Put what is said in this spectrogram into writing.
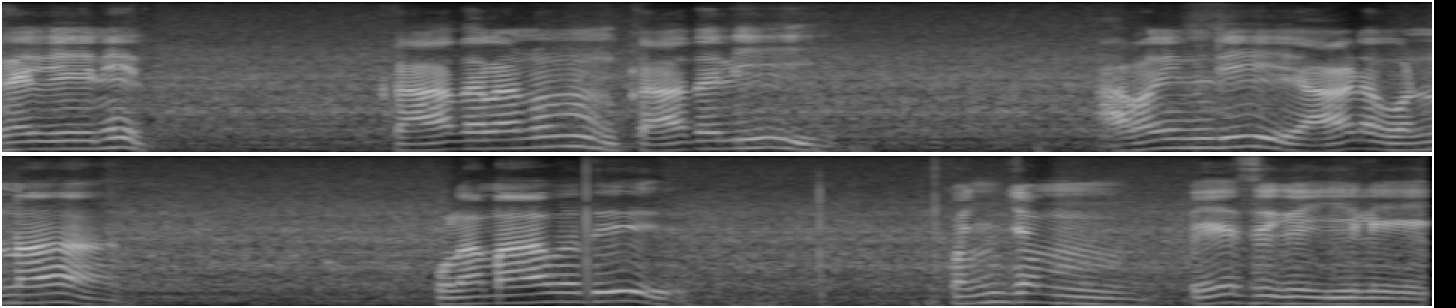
இளவேனிற் காதலனும் காதலி அவனின்றி ஆட ஒன்னா புலமாவது கொஞ்சம் பேசுகையிலே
